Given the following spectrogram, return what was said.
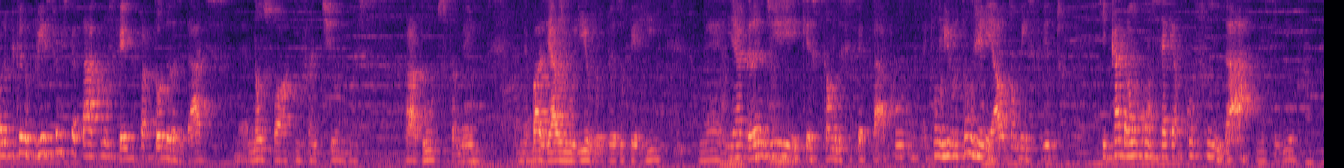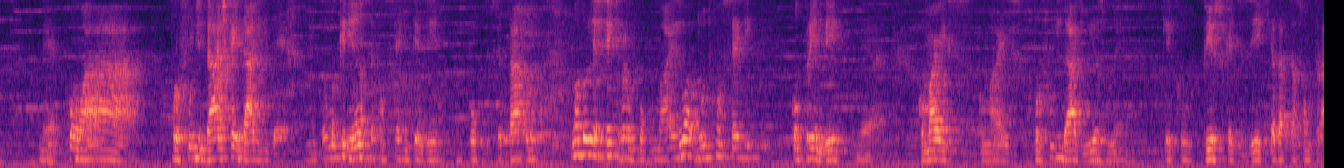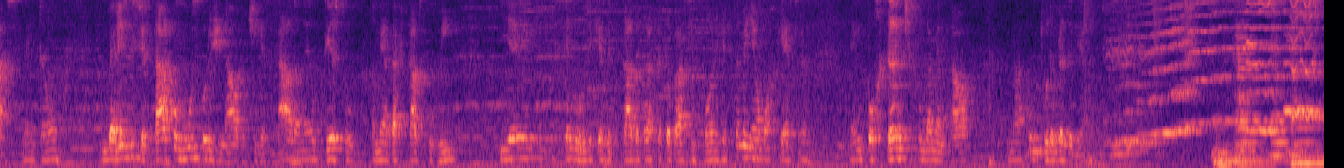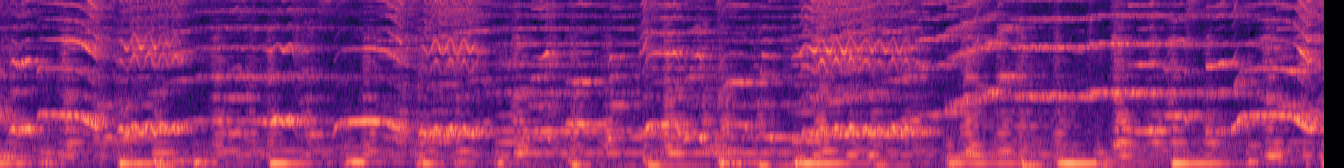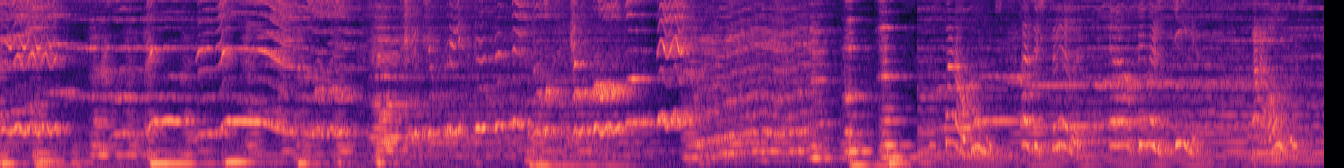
Olha, o Pequeno Príncipe é um espetáculo feito para todas as idades, né? não só infantil, mas para adultos também, né? baseado no livro do Exupéry. Né? E a grande questão desse espetáculo é que é um livro tão genial, tão bem escrito, que cada um consegue aprofundar nesse livro né? com a profundidade que a idade lhe der. Então, uma criança consegue entender um pouco do espetáculo, um adolescente vai um pouco mais, o adulto consegue compreender né, com, mais, com mais profundidade mesmo né, o que, que o texto quer dizer, o que a adaptação traz. Né? Então, um belíssimo espetáculo com música original do Tigre Scala, né, o texto também é adaptado por mim e é, sem dúvida, que é executado pela Petrobras Sinfônica, que também é uma orquestra é, importante, fundamental na cultura brasileira.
